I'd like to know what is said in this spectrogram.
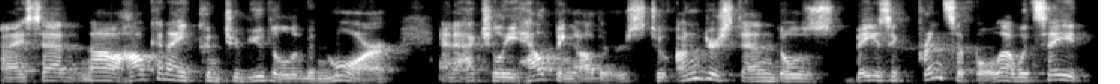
And I said, now, how can I contribute a little bit more and actually helping others to understand those basic principles? I would say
